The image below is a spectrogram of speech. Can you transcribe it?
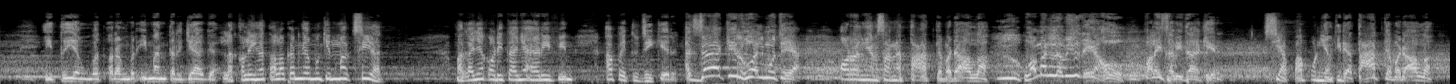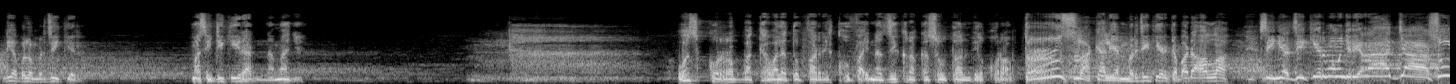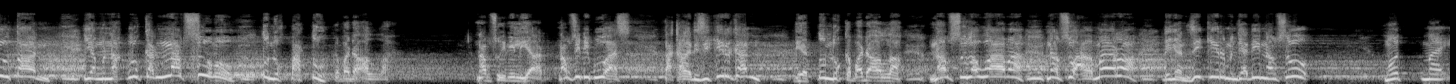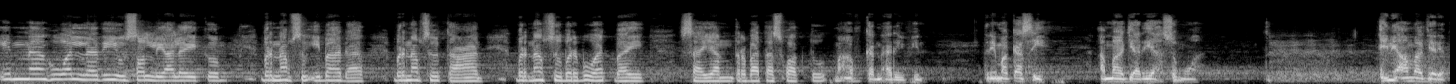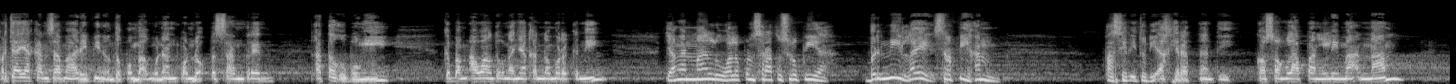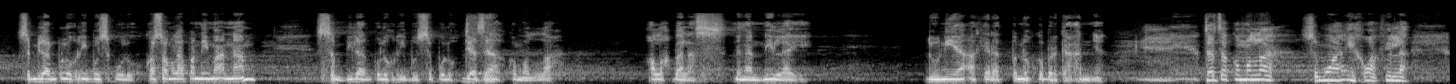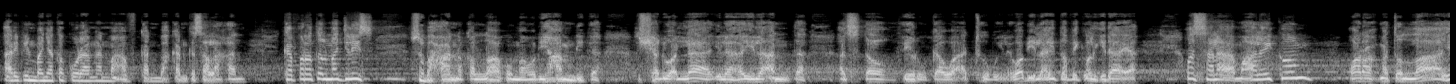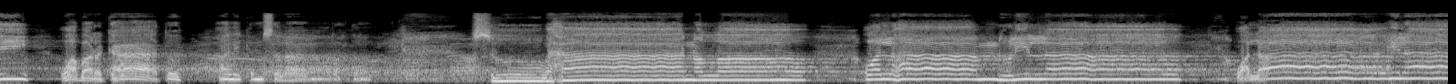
Itu yang buat orang beriman terjaga. Lah kalau ingat Allah kan nggak mungkin maksiat. Makanya kalau ditanya Arifin, apa itu zikir? Zakir huwal muti' Orang yang sangat taat kepada Allah. Wa man lam yuti'hu falaysa bidzakir. Siapa pun yang tidak taat kepada Allah, dia belum berzikir. Masih zikiran namanya. Waskur rabbaka wa la tufarriqhu fa inna zikraka sultan bil qurab. Teruslah kalian berzikir kepada Allah sehingga zikirmu menjadi raja sultan yang menaklukkan nafsumu tunduk patuh kepada Allah. Nafsu ini liar, nafsu ini buas. Tak kalah dizikirkan, dia tunduk kepada Allah. Nafsu lawama, nafsu amarah dengan zikir menjadi nafsu mutmainnah huwallazi yusalli alaikum. Bernafsu ibadah bernafsu taat bernafsu berbuat baik. Sayang terbatas waktu. Maafkan Arifin. Terima kasih. Amal jariah semua. Ini amal jariah. Percayakan sama Arifin untuk pembangunan pondok pesantren. Atau hubungi ke Bank Awal untuk menanyakan nomor rekening. Jangan malu walaupun 100 rupiah. Bernilai serpihan. Pasir itu di akhirat nanti. 0856 90 ribu 10 0856 90 ribu 10 jazakumullah. Allah balas dengan nilai dunia akhirat penuh keberkahannya. Jazakumullah. Semua ikhwah fillah Arifin banyak kekurangan maafkan bahkan kesalahan. Kafaratul majlis. Subhanakallahumma wa bihamdika. Asyhadu an la ilaha illa anta. Astaghfiruka wa atubu ilaik wabillahi taufiq wal hidayah. Wassalamualaikum warahmatullahi wabarakatuh. Waalaikumsalam warahmatullahi Subhanallah walhamdulillah wala ilaha illallah wallah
